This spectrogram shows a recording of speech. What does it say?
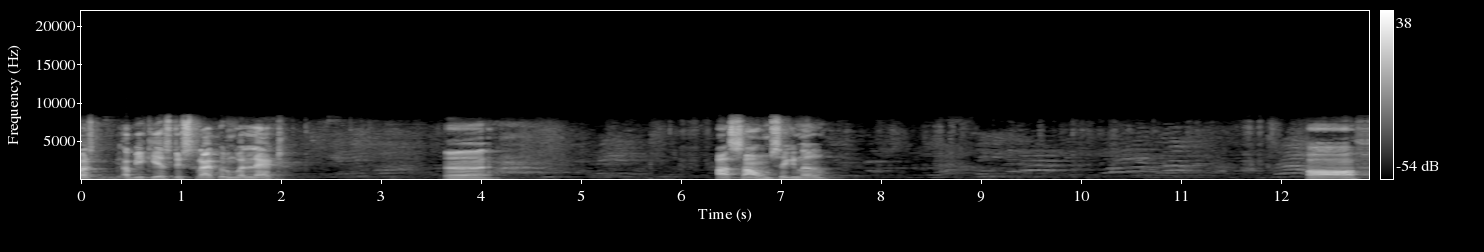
फ़र्स्ट अब ये केस डिस्क्राइब करूँगा let a sound signal of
